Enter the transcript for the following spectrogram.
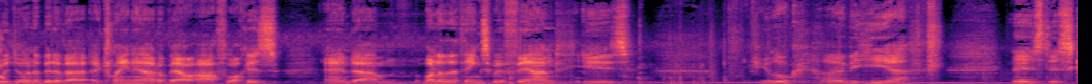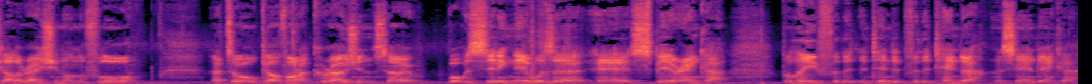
We're doing a bit of a, a clean out of our aft lockers. And um, one of the things we've found is if you look over here there's discoloration on the floor. That's all galvanic corrosion. So what was sitting there was a, a spare anchor believed for the intended for the tender a sand anchor.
